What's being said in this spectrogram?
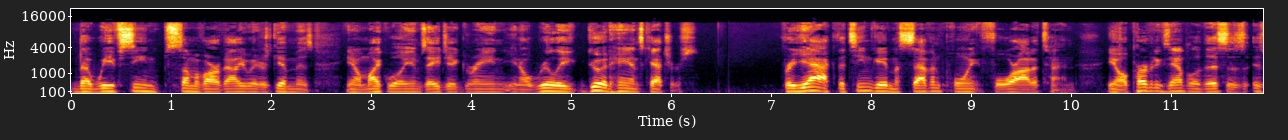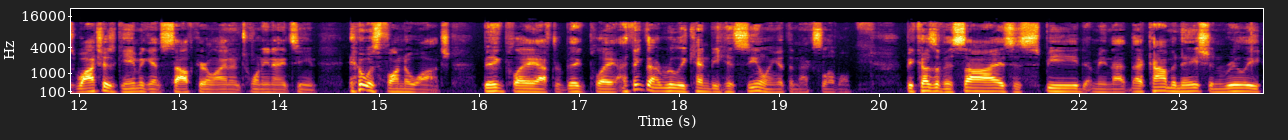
that we've seen some of our evaluators give him is you know Mike Williams, AJ Green, you know, really good hands catchers. For YAC, the team gave him a 7.4 out of 10. You know, a perfect example of this is is watch his game against South Carolina in 2019. It was fun to watch. Big play after big play. I think that really can be his ceiling at the next level because of his size, his speed. I mean, that, that combination really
